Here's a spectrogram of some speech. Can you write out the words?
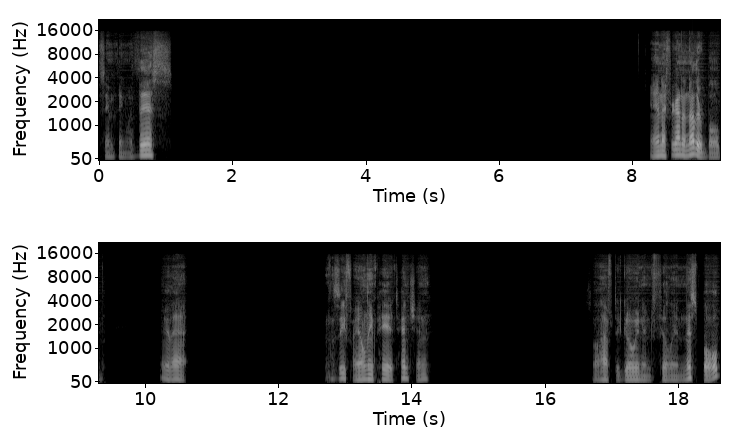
Same thing with this. And I forgot another bulb. Look at that. Let's see if I only pay attention. So I'll have to go in and fill in this bulb.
